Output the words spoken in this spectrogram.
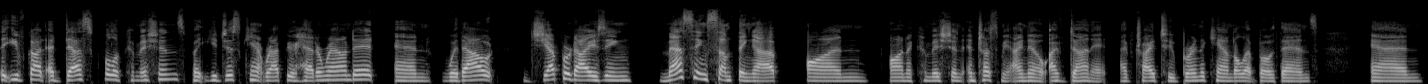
that you've got a desk full of commissions, but you just can't wrap your head around it, and without jeopardizing messing something up on on a commission, and trust me, I know I've done it. I've tried to burn the candle at both ends and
